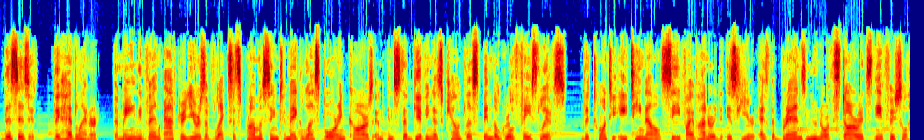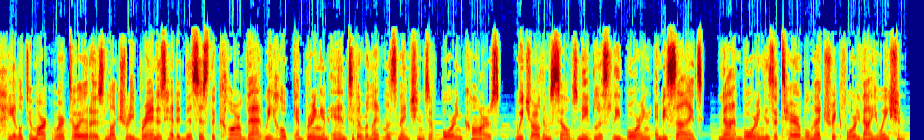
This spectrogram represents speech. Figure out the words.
This is it, the headliner, the main event after years of Lexus promising to make less boring cars and instead giving us countless spindle grille facelifts. The 2018 LC500 is here as the brand's new North Star it's the official halo to mark where Toyota's luxury brand is headed this is the car that we hope can bring an end to the relentless mentions of boring cars, which are themselves needlessly boring and besides, not boring is a terrible metric for evaluation.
